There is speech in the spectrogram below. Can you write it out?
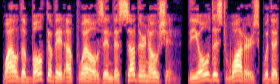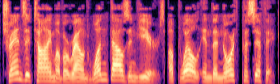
While the bulk of it upwells in the Southern Ocean, the oldest waters with a transit time of around 1,000 years upwell in the North Pacific.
